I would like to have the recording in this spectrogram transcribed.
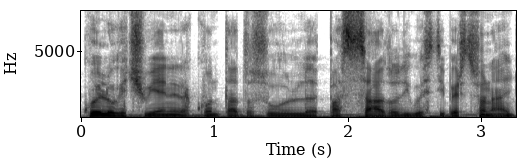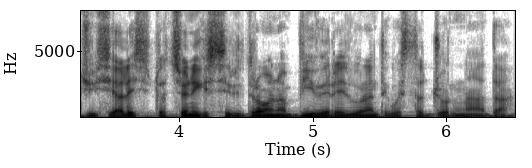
quello che ci viene raccontato sul passato di questi personaggi, sia le situazioni che si ritrovano a vivere durante questa giornata.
